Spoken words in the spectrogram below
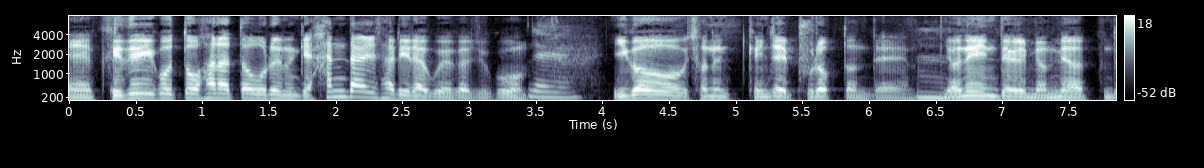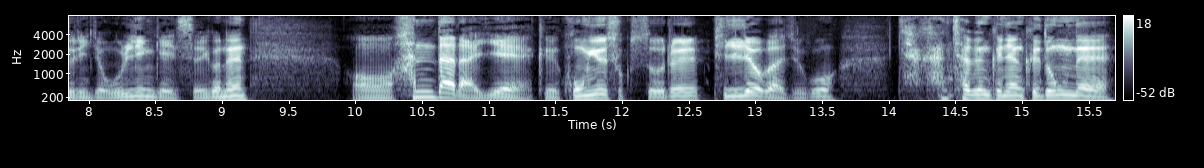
예, 그리고 또 하나 떠오르는 게 한 달 살이라고 해가지고 네. 이거 저는 굉장히 부럽던데 음. 연예인들 몇몇 분들이 이제 올린 게 있어요. 이거는 어, 한 달 아예 그 공유 숙소를 빌려가지고 차근차근 그냥 그 동네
